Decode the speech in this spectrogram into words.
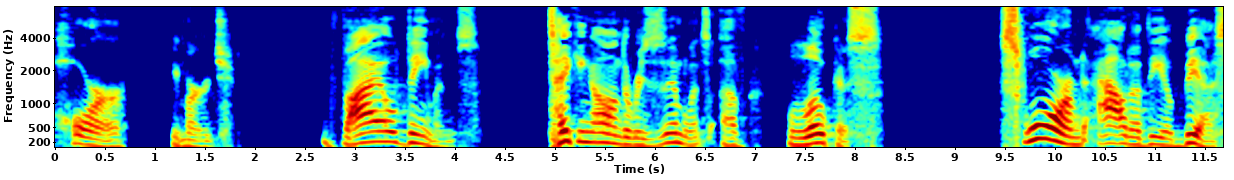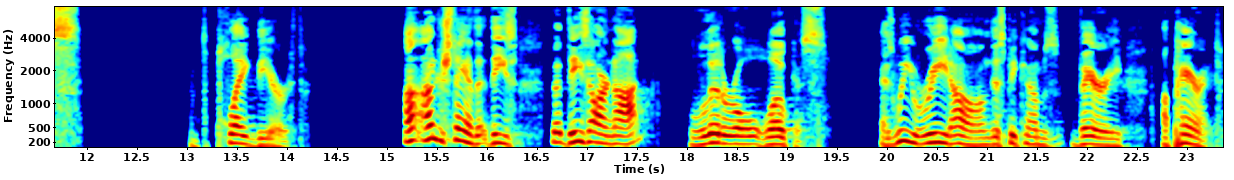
horror emerge. Vile demons taking on the resemblance of locusts swarmed out of the abyss to plague the earth. I understand that these, that these are not literal locusts. As we read on, this becomes very apparent.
